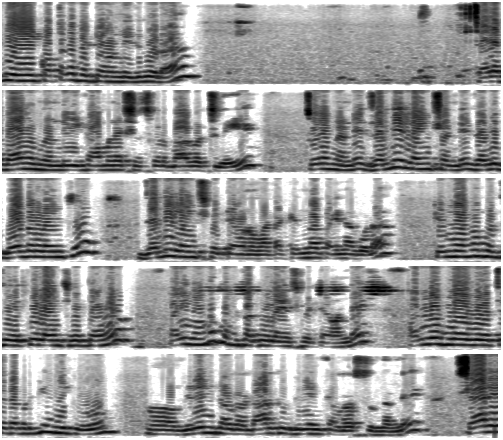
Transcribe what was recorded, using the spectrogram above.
ఇది కొత్తగా పెట్టామండి ఇది కూడా. చాలా బాగుందండి ఈ కాంబినేషన్స్ కూడా బాగా వచ్చినాయి చూడండి జర్నీ లైన్స్ అండి. Zari border lines zari lines పెట్టాము అనమాట కింద పైన కూడా. కిందేమో కొంచెం ఎక్కువ లైన్స్ పెట్టాము. పైన కొంచెం తక్కువ లైన్స్ పెట్టామండి. పల్లెల్లో బ్లౌజ్ వచ్చేటప్పటికి మీకు green colour dark green colour వస్తుందండి. శారీ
